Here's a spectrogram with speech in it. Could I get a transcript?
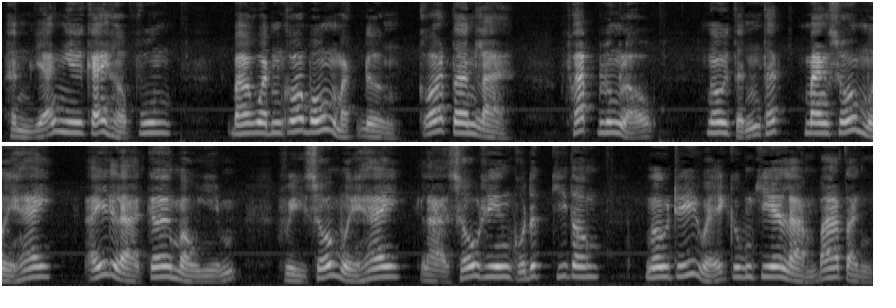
hình dáng như cái hộp vuông, bao quanh có bốn mặt đường, có tên là Pháp Luân Lộ. Ngôi tịnh thất mang số 12, ấy là cơ màu nhiệm, vì số 12 là số riêng của Đức Chí Tôn. Ngôi trí huệ cung chia làm ba tầng,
